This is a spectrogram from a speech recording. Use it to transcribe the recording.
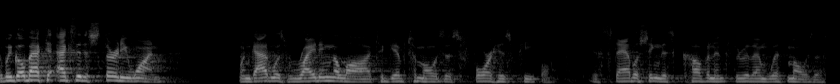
If we go back to Exodus 31, when God was writing the law to give to Moses for his people, establishing this covenant through them with Moses,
